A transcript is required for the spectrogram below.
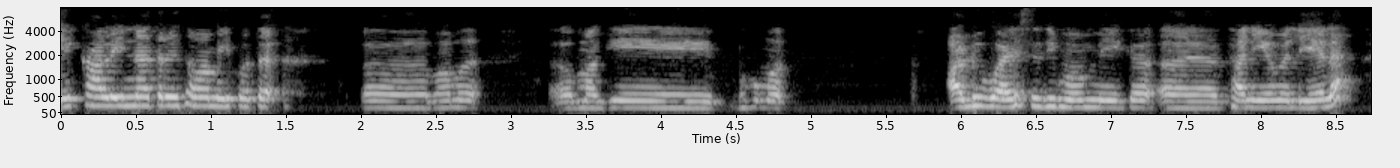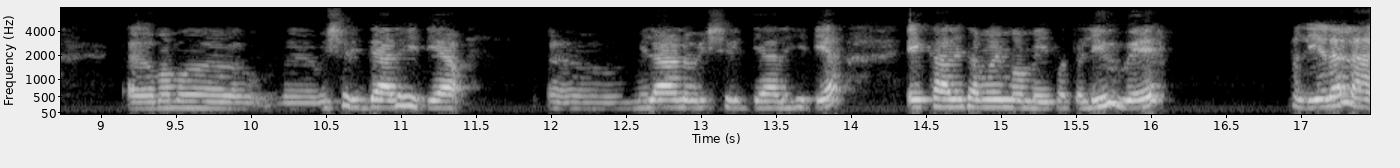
ඒ කාල ඉන්න අතර තම මේ පොත මම මගේ බොහොම අඩු වයසදි මොම මේක තනියම ලියලා මම විශ්වවිද්‍යාල හිටිය. මිලානු විශ්වවිද්‍යාල හිටිය. ඒ කාලෙ තමයි මම මේ පොත ලිව්වේ. ලියලලා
